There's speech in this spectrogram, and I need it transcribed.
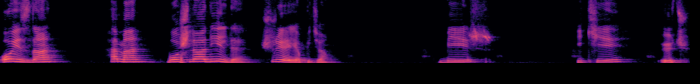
O yüzden hemen boşluğa değil de şuraya yapacağım. 1 2 3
